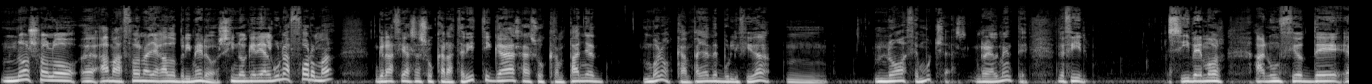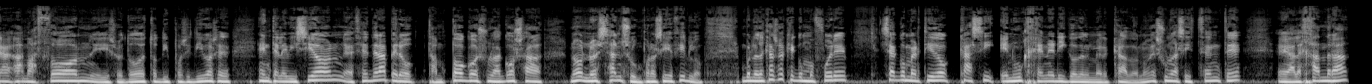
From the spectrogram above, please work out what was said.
no solo eh, Amazon ha llegado primero, sino que de alguna forma, gracias a sus características, a sus campañas, bueno, campañas de publicidad, mm, no hace muchas realmente. Es decir, sí vemos anuncios de eh, Amazon y sobre todo estos dispositivos en, televisión, etcétera, pero tampoco es una cosa, no, no es Samsung, por así decirlo. Bueno, el caso es que como fuere, se ha convertido casi en un genérico del mercado, ¿no? Es un asistente, eh, Alejandra,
